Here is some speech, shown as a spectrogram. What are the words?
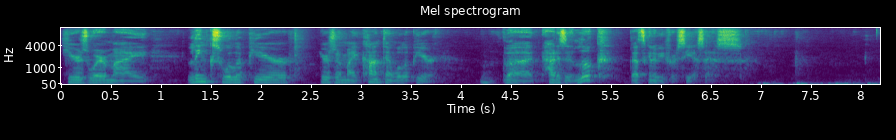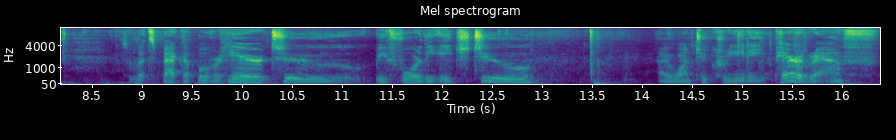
Here's where my links will appear. Here's where my content will appear. But how does it look? That's going to be for CSS. So let's back up over here to before the H2. I want to create a paragraph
